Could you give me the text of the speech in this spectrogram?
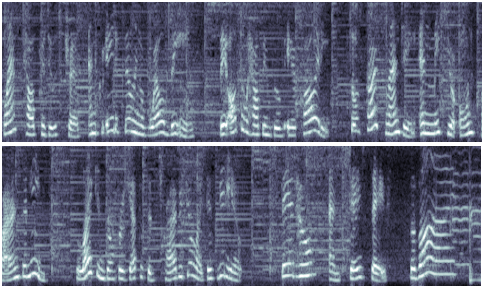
plants help reduce stress and create a feeling of well-being. They also help improve air quality, so start planting and make your own QuaranTANIM. Like and don't forget to subscribe if you like this video. Stay at home and stay safe. Bye-bye!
